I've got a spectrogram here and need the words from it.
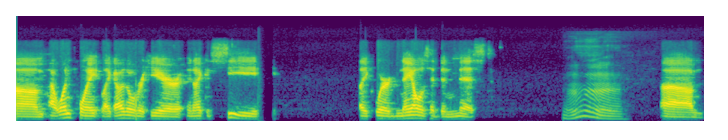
Um, at one point, like I was over here and I could see like where nails had been missed mm. um,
